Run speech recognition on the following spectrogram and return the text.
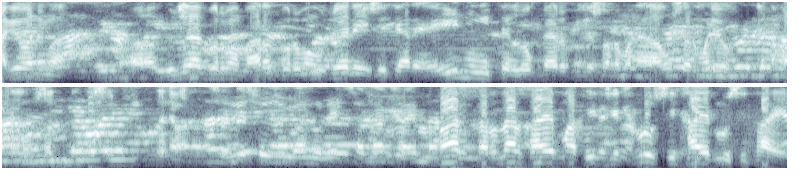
આગેવાનીમાં ગુજરાતભરમાં ભારતભરમાં ઉજવાઈ રહી છે ત્યારે એ નિમિત્તે લોક ડાયરો પીરસવાનો મને અવસર મળ્યો. તેના માટે હું સદગુણ ધન્યવાદ. સરદાર સાહેબ બસ સરદાર સાહેબમાંથી જેટલું શીખાય એટલું શીખાય.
